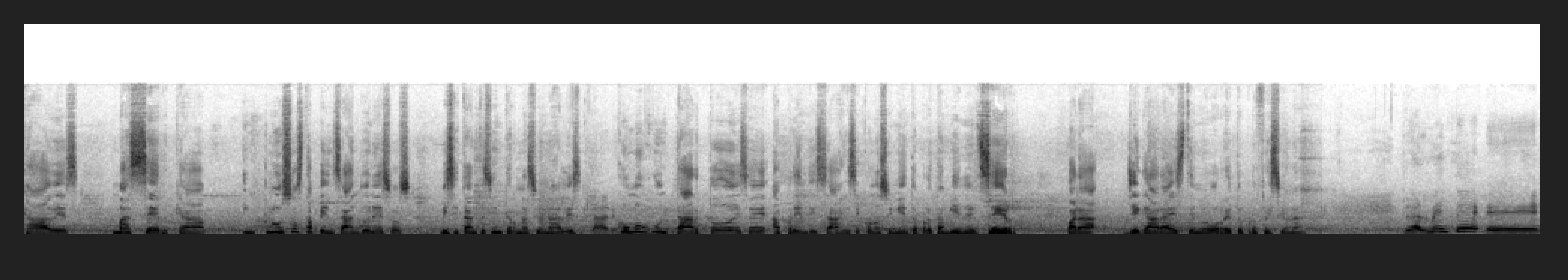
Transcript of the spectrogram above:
cada vez más cerca, incluso hasta pensando en esos visitantes internacionales, cómo juntar todo ese aprendizaje, ese conocimiento, pero también el ser para llegar a este nuevo reto profesional. Realmente, eh,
